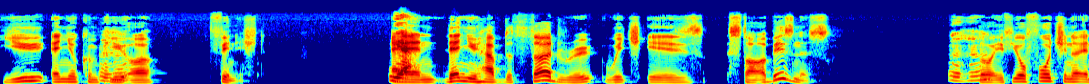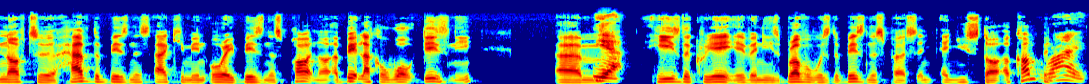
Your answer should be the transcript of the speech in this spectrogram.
you and your computer finished Yeah. and then you have the third route which is start a business Mhm. so if you're fortunate enough to have the business acumen or a business partner, a bit like a Walt Disney, um, Yeah. He's the creative and his brother was the business person, and you start a company Right.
